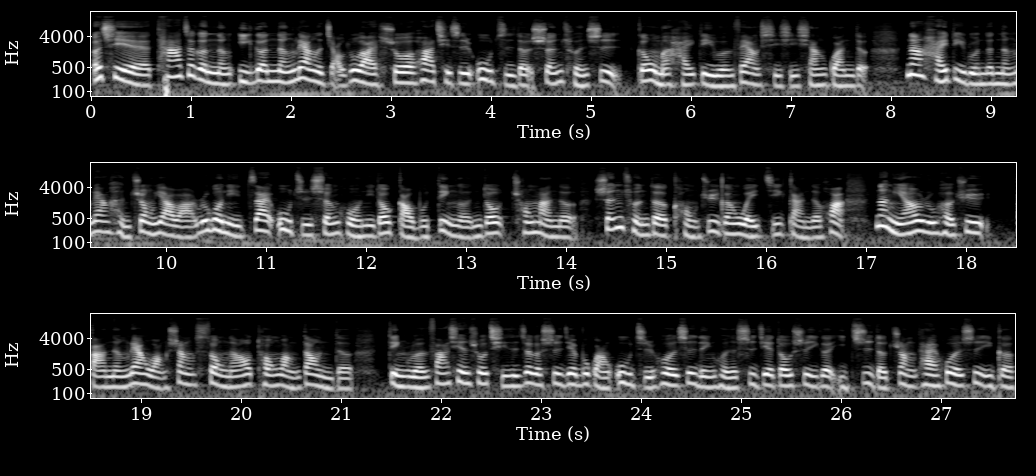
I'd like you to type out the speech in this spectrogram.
而且，它这个能一个能量的角度来说的话，其实物质的生存是跟我们海底轮非常息息相关的。那海底轮的能量很重要啊！如果你在物质生活你都搞不定了，你都充满了生存的恐惧跟危机感的话，那你要如何去？把能量往上送，然后通往到你的顶轮，发现说，其实这个世界不管物质或者是灵魂的世界，都是一个一致的状态，或者是一个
